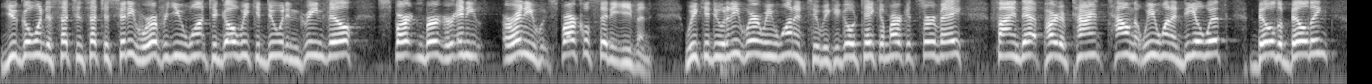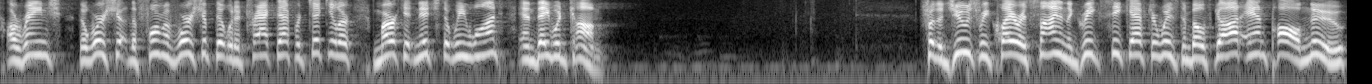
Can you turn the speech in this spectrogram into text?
You go into such and such a city, wherever you want to go. We could do it in Greenville, Spartanburg, or any or any Sparkle City even. We could do it anywhere we wanted to. We could go take a market survey, find that part of town that we want to deal with, build a building, arrange the worship, the form of worship that would attract that particular market niche that we want, and they would come. For the Jews require a sign, and the Greeks seek after wisdom. Both God and Paul knew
